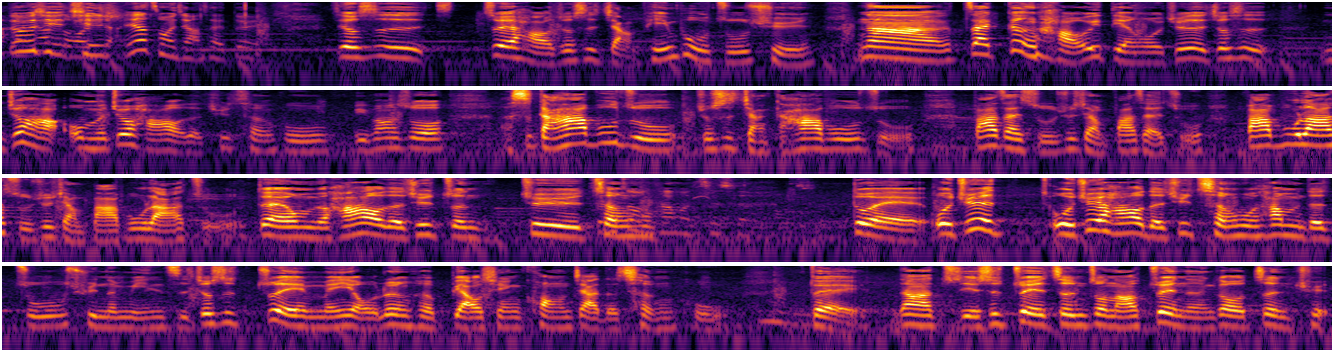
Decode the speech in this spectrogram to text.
对不起，请要怎么讲才对？就是最好就是讲平埔族群。那再更好一点，我觉得就是你就好，我们就好好的去称呼，比方说是嘎哈布族，就是讲嘎哈布族；巴仔族就讲巴仔族；巴布拉族就讲巴布拉族。对，我们好好的去尊去称呼。对，我觉得，我觉得好好的去称呼他们的族群的名字，就是最没有任何标签框架的称呼。嗯、对，那也是最尊重，然后最能够正确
